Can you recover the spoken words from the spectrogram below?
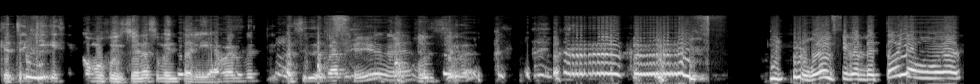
¿Cachai? Que es como funciona su mentalidad realmente. Así de rápido. ¿Cómo funciona? Pero weón, sigan la historia, weón.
